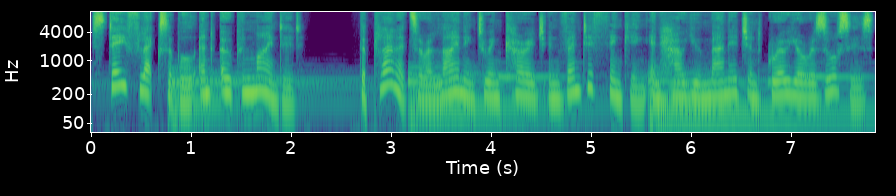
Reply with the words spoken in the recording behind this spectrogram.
Stay flexible and open minded. The planets are aligning to encourage inventive thinking in how you manage and grow your resources,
